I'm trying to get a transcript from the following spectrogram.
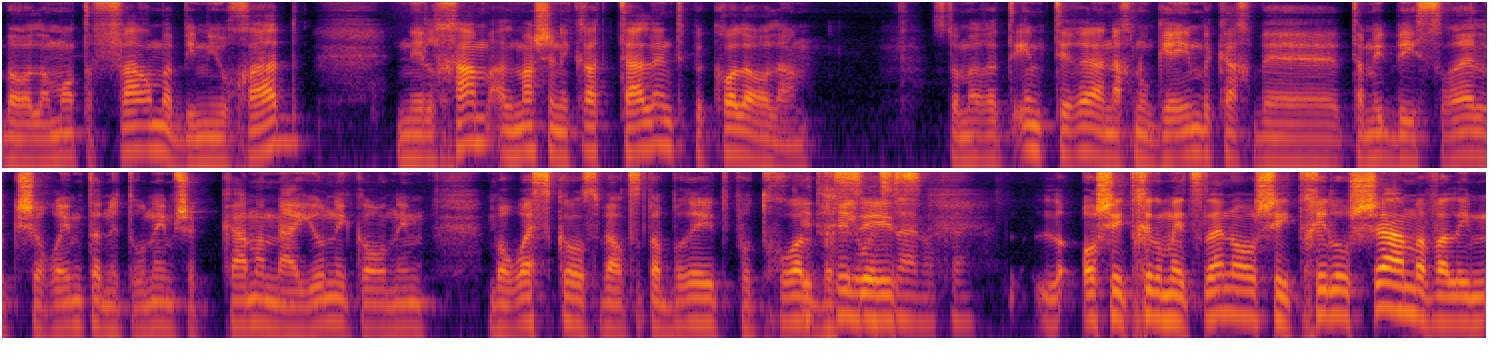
בעולמות הפארמה במיוחד, נלחם על מה שנקרא טאלנט בכל העולם. זאת אומרת, אם תראה, אנחנו גאים בכך ב- תמיד בישראל, כשרואים את הנתונים שכמה מהיוניקורנים בווסט קוסט בארצות הברית פותחו על בסיס, התחילו אצלנו, כן. לא- או שהתחילו מאצלנו או שהתחילו שם, אבל עם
